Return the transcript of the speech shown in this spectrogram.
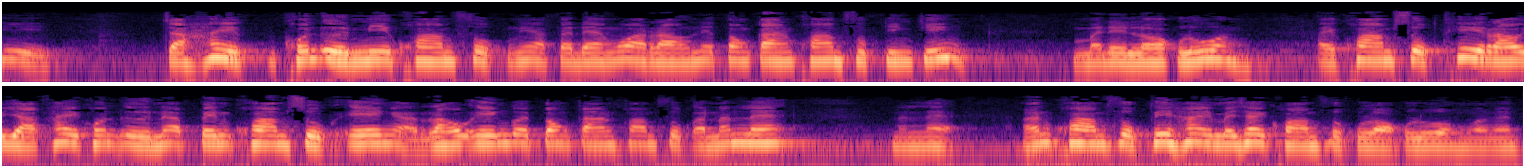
ที่จะให้คนอื่นมีความสุขเนี่ยแสดงว่าเราเนี่ยต้องการความสุขจริง ๆ ไม่ได้หลอกลวงไอความสุขที่เราอยากให้คนอื่นเนี่ยเป็นความสุขเองอะเราเองก็ต้องการความสุขอันนั้นแหละนั่นแหละ อันความสุขที่ให้ไม่ใช่ความสุขหลอกลวงว่างั้น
